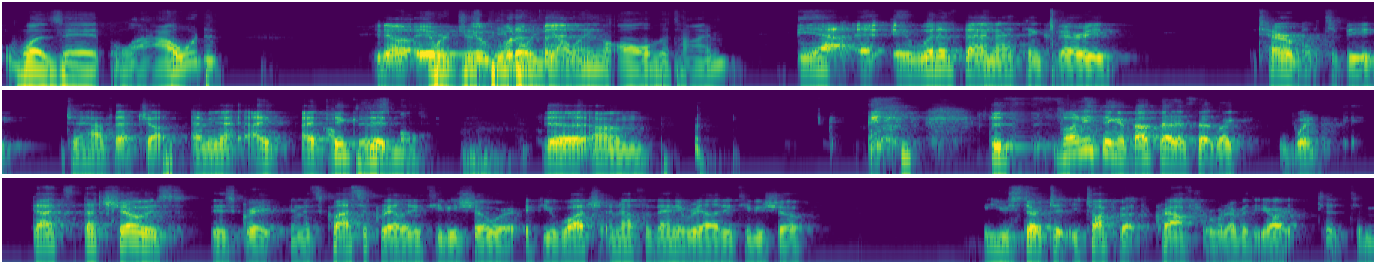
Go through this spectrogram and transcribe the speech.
was it loud? you know, it, Were just it would people been. yelling all the time? Yeah, it, it would have been, I think, very terrible to be to have that job. I mean, I I, I think that the um the funny thing about that is that like when that's that show is is great and it's classic reality TV show where if you watch enough of any reality TV show you start to you talk about the craft or whatever the art to, to,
